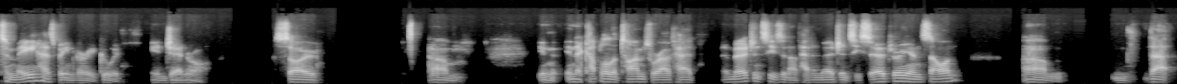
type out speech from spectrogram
to me has been very good in general. So, um, in in a couple of the times where I've had emergencies and I've had emergency surgery and so on, um, that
